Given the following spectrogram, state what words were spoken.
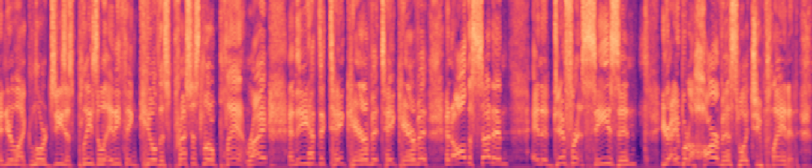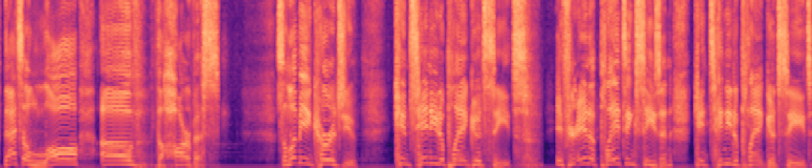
and you're like, "Lord Jesus, please don't let anything kill this precious little plant," right? And then you have to take care of it, take care of it, and all of a sudden in a different season, you're able to harvest what you planted. That's a law of the harvest. So let me encourage you continue to plant good seeds. If you're in a planting season, continue to plant good seeds.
